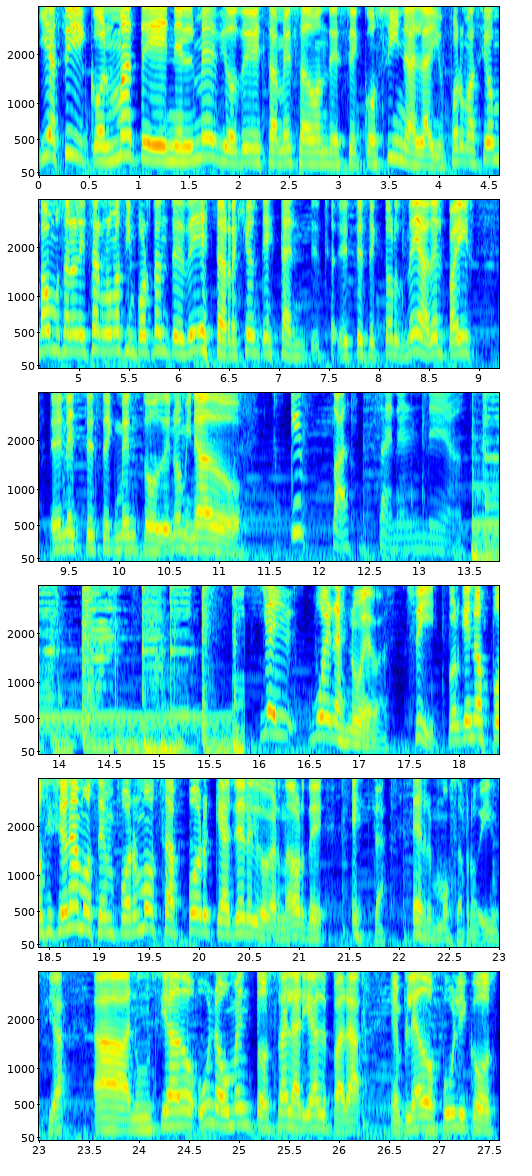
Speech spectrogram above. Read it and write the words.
Y así, con mate en el medio de esta mesa donde se cocina la información, vamos a analizar lo más importante de esta región, de, esta, de este sector NEA del país, en este segmento denominado... ¿Qué pasa en el NEA? Y hay buenas nuevas, sí, porque nos posicionamos en Formosa porque ayer el gobernador de esta hermosa provincia ha anunciado un aumento salarial para empleados públicos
